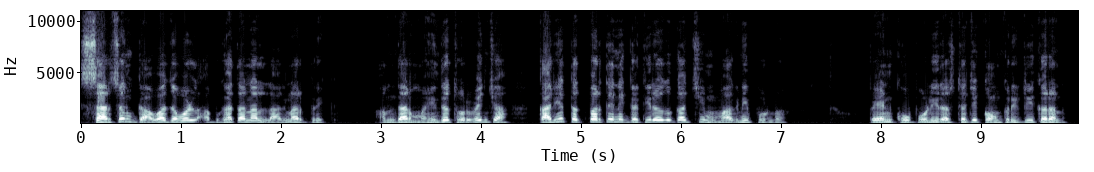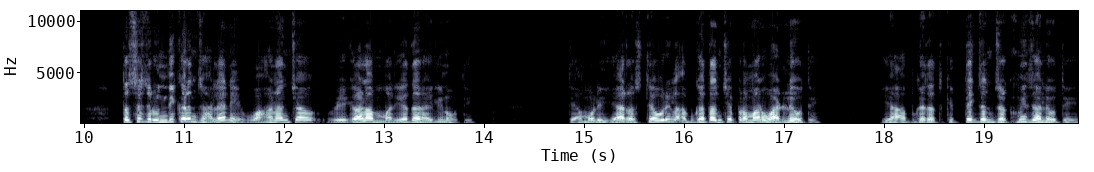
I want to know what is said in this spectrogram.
सारसन गावाजवळ अपघातांना लागणार ब्रेक. आमदार महेंद्र थोरवेंच्या कार्यतत्परतेने गतिरोधकाची मागणी पूर्ण. पेण खोपोली रस्त्याचे काँक्रिटीकरण तसेच रुंदीकरण झाल्याने वाहनांच्या वेगाला मर्यादा राहिली नव्हती. त्यामुळे या रस्त्यावरील अपघातांचे प्रमाण वाढले होते. या अपघातात कित्येक जण जखमी झाले होते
